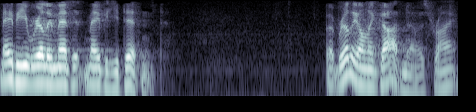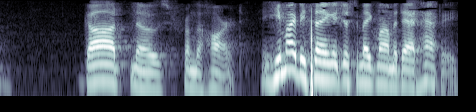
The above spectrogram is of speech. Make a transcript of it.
Maybe he really meant it, maybe he didn't. But really only God knows, right? God knows from the heart. He might be saying it just to make mom and dad happy.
